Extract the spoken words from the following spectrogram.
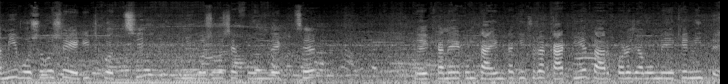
আমি বসে বসে এডিট করছি। উনি বসে বসে ফোন দেখছে। তো এখানে এখন টাইমটা কিছুটা কাটিয়ে তারপরে যাব মেয়েকে নিতে।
